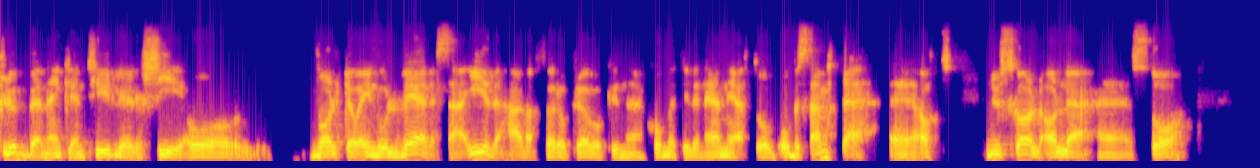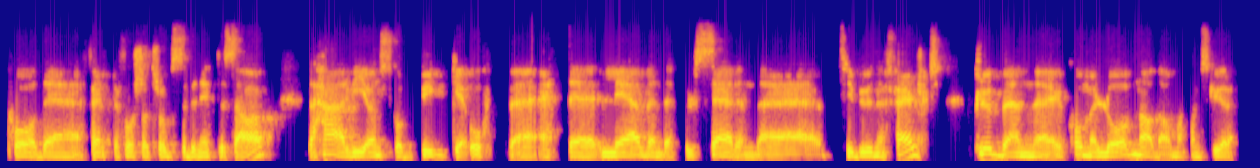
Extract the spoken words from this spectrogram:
klubben egentlig en tydelig regi og valgte å involvere seg i det her da, for å prøve å kunne komme til en enighet, og, og bestemte eh, at nå skal alle eh, stå på det feltet fortsatt Tromsø benytter seg av. Det er her vi ønsker å bygge opp eh, et eh, levende, pulserende tribunefelt. Klubben eh, kom med lovnader om at de skulle gjøre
